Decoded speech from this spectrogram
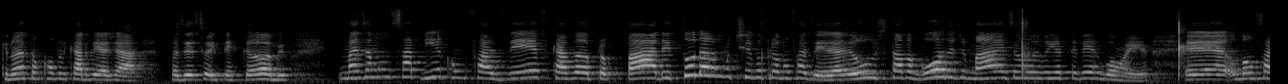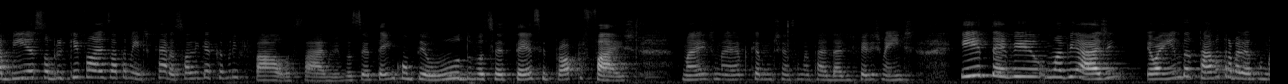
que não é tão complicado viajar, fazer seu intercâmbio. Mas eu não sabia como fazer, ficava preocupada e tudo era um motivo para eu não fazer. Eu estava gorda demais, eu ia ter vergonha. É, eu não sabia sobre o que falar exatamente. Cara, só liga a câmera e fala, sabe? Você tem conteúdo, você tem esse próprio faz. Mas na época eu não tinha essa mentalidade, infelizmente. E teve uma viagem. Eu ainda estava trabalhando como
